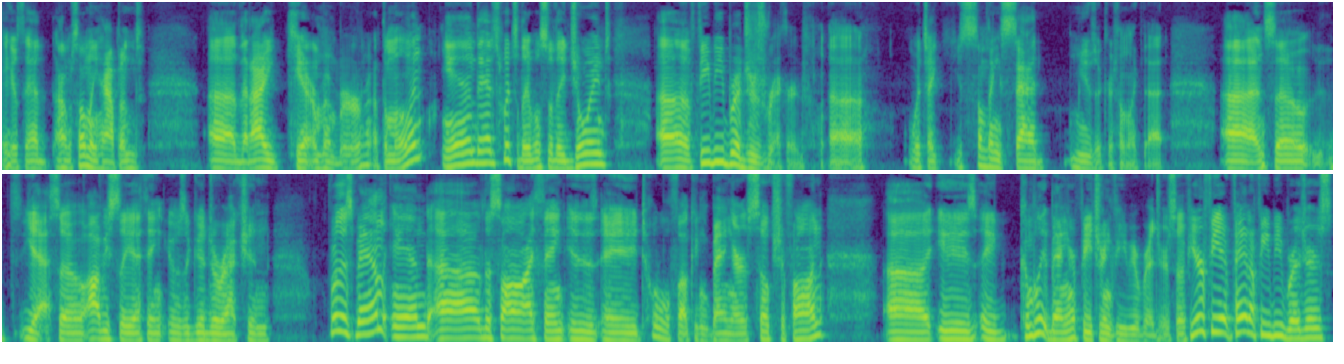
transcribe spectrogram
I guess they had um, something happened uh, that I can't remember at the moment, and they had switched labels, so they joined uh, Phoebe Bridgers' record, uh, which I something sad music or something like that. Uh, and so, yeah, so obviously, I think it was a good direction for this band, and uh, the song I think is a total fucking banger. Silk Chiffon uh, is a complete banger featuring Phoebe Bridgers. So if you're a fan of Phoebe Bridgers,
